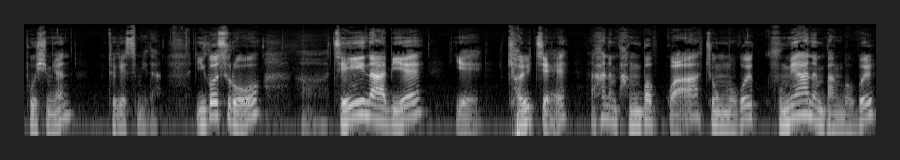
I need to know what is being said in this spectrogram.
보시면 되겠습니다. 이것으로 어, 제이나비의 예, 결제하는 방법과 종목을 구매하는 방법을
